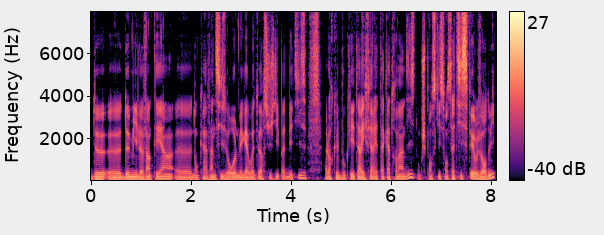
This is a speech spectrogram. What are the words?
de 2021, donc à 26 euros le mégawattheure si je dis pas de bêtises, alors que le bouclier tarifaire est à 90. Donc je pense qu'ils sont satisfaits aujourd'hui.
